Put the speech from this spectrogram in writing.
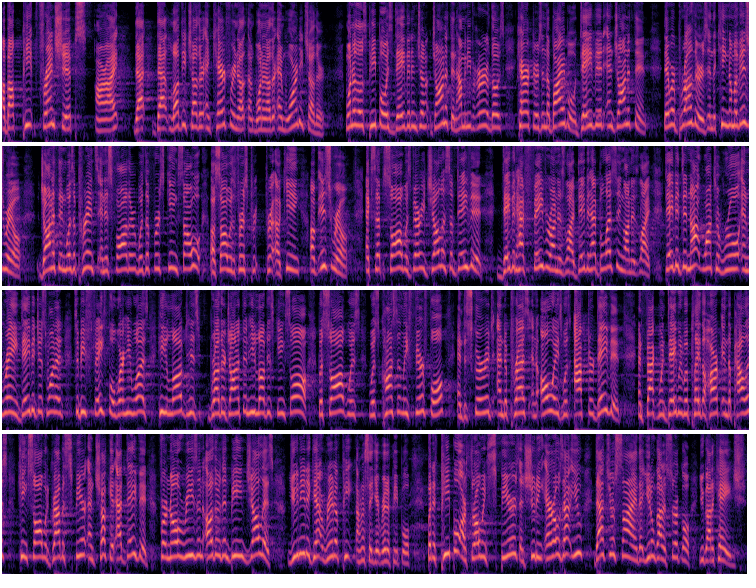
about pe- friendships, all right, that, that loved each other and cared for uh, one another and warned each other. One of those people is David and Jonathan. How many have heard of those characters in the Bible? David and Jonathan. They were brothers in the kingdom of Israel. Jonathan was a prince, and his father was the first king. Saul, uh, Saul was the first pr- pr- uh, king of Israel. Except Saul was very jealous of David. David had favor on his life. David had blessing on his life. David did not want to rule and reign. David just wanted to be faithful where he was. He loved his brother Jonathan. He loved his king Saul. But Saul was, was constantly fearful and discouraged and depressed and always was after David. In fact, when David would play the harp in the palace, King Saul would grab a spear and chuck it at David for no reason other than being jealous. You need to get rid of people. I'm going to say get rid of people, but if people are throwing spears and shooting arrows at you, that's your sign that you don't got a circle, you got a cage.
